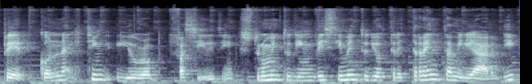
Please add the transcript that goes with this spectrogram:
per Connecting Europe Facility, strumento di investimento di oltre 30 miliardi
